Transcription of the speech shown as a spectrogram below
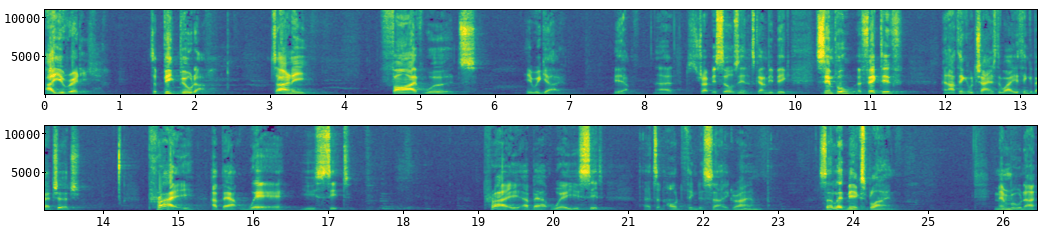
Are you ready? It's a big build up. It's only five words. Here we go. Yeah. Strap yourselves in. It's going to be big. Simple, effective, and I think it will change the way you think about church. Pray about where you sit. Pray about where you sit. That's an odd thing to say, Graham. So let me explain memorable now.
